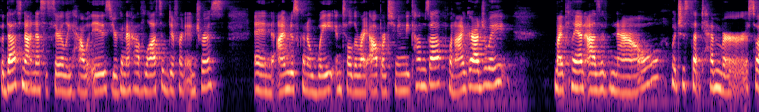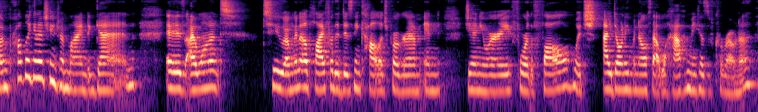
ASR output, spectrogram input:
But that's not necessarily how it is. You're going to have lots of different interests. And I'm just going to wait until the right opportunity comes up when I graduate my plan as of now, which is September, so I'm probably going to change my mind again, is I want to, I'm going to apply for the Disney College program in January for the fall, which I don't even know if that will happen because of Corona.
